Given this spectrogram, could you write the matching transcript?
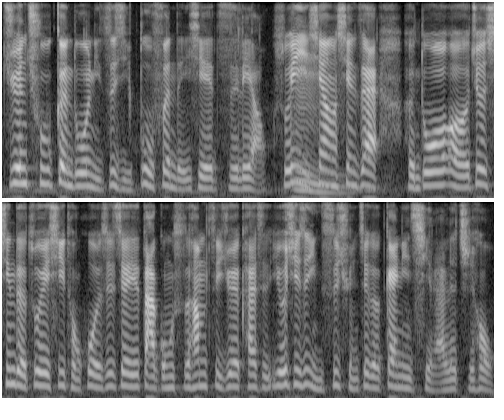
捐出更多你自己部分的一些资料。所以，像现在很多呃，就是新的作业系统或者是这些大公司，他们自己就会开始，尤其是隐私权这个概念起来了之后，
